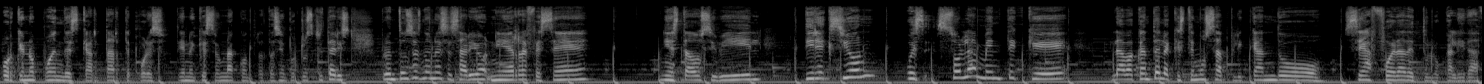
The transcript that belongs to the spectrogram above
porque no pueden descartarte por eso. Tiene que ser una contratación por otros criterios. Pero entonces no es necesario ni RFC, ni estado civil. Dirección, pues solamente que la vacante a la que estemos aplicando sea fuera de tu localidad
